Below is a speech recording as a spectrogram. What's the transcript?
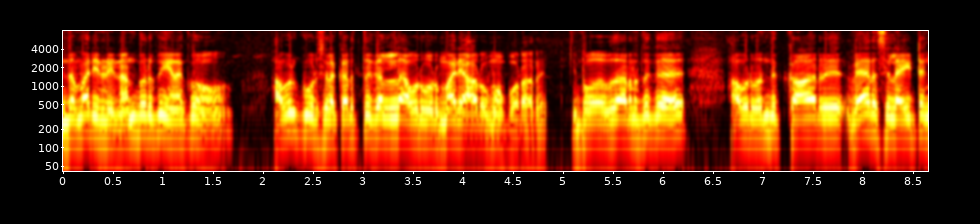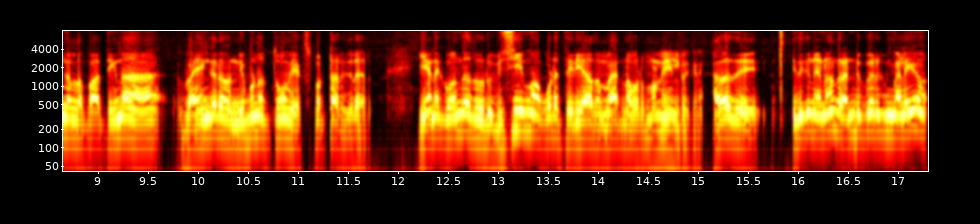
இந்த மாதிரி என்னுடைய நண்பருக்கும் எனக்கும் அவருக்கு ஒரு சில கருத்துக்களில் அவர் ஒரு மாதிரி ஆர்வமாக போகிறாரு இப்போ உதாரணத்துக்கு அவர் வந்து காரு வேறு சில ஐட்டங்களில் பார்த்தீங்கன்னா பயங்கர நிபுணத்துவம் எக்ஸ்பர்ட்டாக இருக்கிறார். எனக்கு வந்து அது ஒரு விஷயமாக கூட தெரியாத மாதிரி நான் ஒரு மனநிலையில் இருக்கிறேன். அதாவது இதுக்கு என்னென்னா ரெண்டு பேருக்கு மேலேயும்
